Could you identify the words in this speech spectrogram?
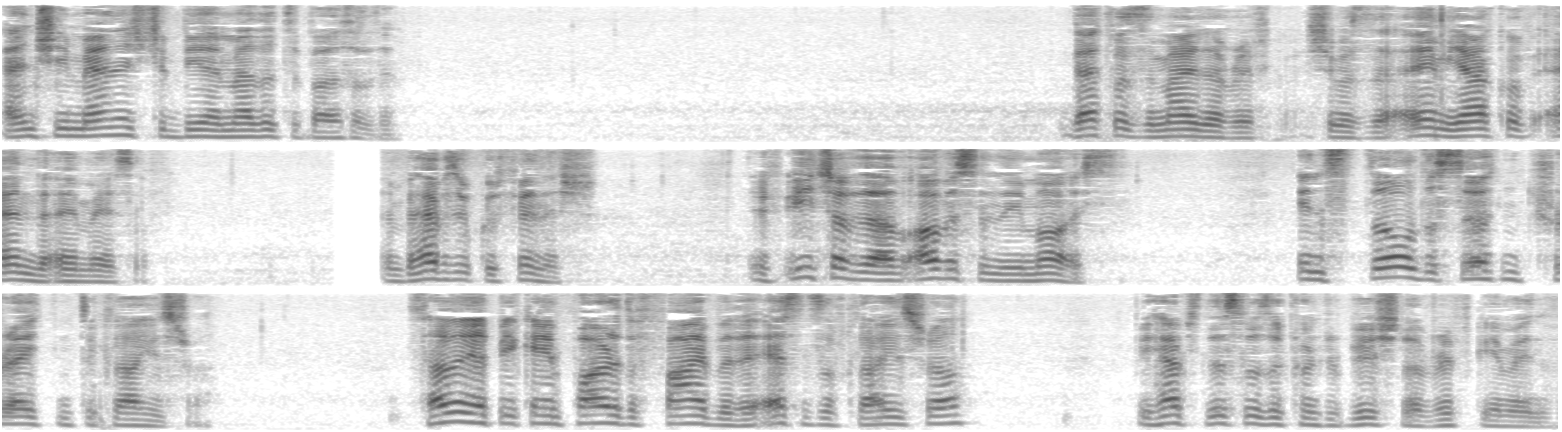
and she managed to be a mother to both of them. That was the marriage of Rivka. She was the aim Yaakov and the aim Esav. And perhaps we could finish. If each of the Avos and the Imos instilled a certain trait into Klal Yisrael, something that became part of the fiber, the essence of Klal Yisrael, perhaps this was a contribution of Rivka Imenu.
